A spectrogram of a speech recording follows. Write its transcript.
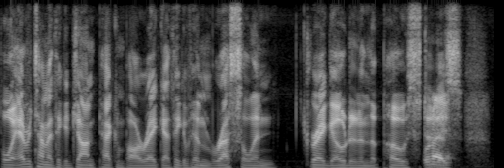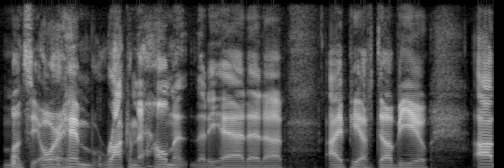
boy, every time I think of John Peckinpah rake, I think of him wrestling Greg Oden in the post right. his Muncie, or him rocking the helmet that he had at uh, IPFW. Uh,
